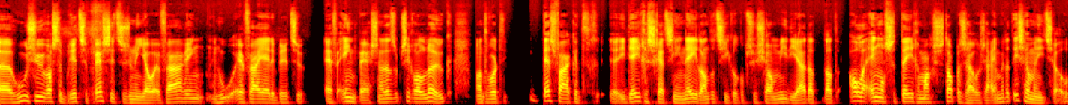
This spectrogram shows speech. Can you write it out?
Eh, hoe zuur was de Britse pers dit seizoen in jouw ervaring? En hoe ervaar jij de Britse F1-pers? Nou, dat is op zich wel leuk, want er wordt best vaak het eh, idee geschetst in Nederland, dat zie ik ook op social media, dat, dat alle Engelsen tegen Max Verstappen zouden zijn. Maar dat is helemaal niet zo.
